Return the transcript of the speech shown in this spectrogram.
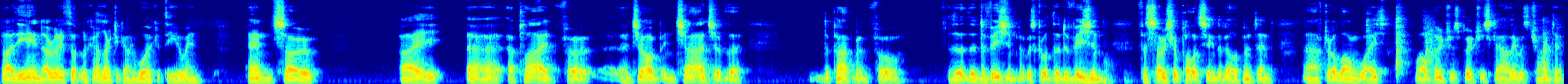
by the end, I really thought, look, I'd like to go and work at the UN. And so I uh, applied for a job in charge of the department for the, the division. It was called the Division for Social Policy and Development. And after a long wait, while Boutros Boutros Ghali was trying to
